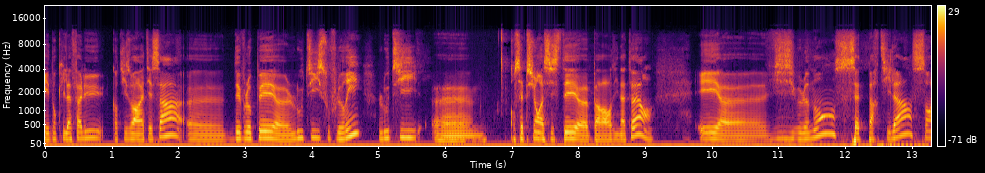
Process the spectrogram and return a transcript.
Et donc il a fallu, quand ils ont arrêté ça, développer l'outil soufflerie, l'outil conception assistée par ordinateur, et euh, visiblement, cette partie-là, sans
